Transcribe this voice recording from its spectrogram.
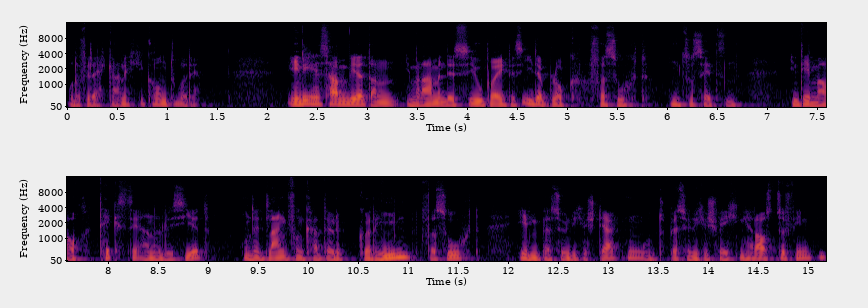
oder vielleicht gar nicht gekonnt wurde. Ähnliches haben wir dann im Rahmen des EU-Projektes IDA-Block versucht umzusetzen, indem man auch Texte analysiert und entlang von Kategorien versucht, eben persönliche Stärken und persönliche Schwächen herauszufinden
